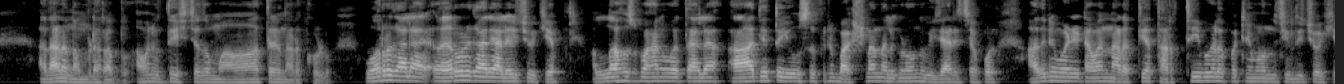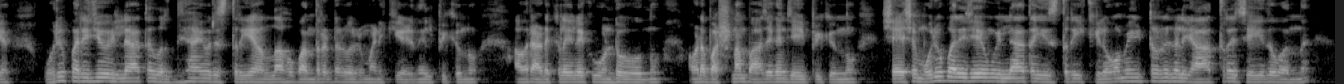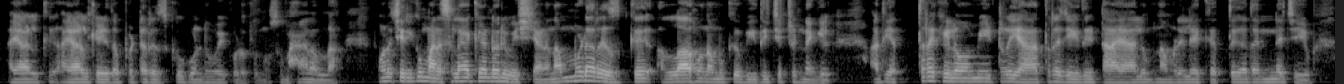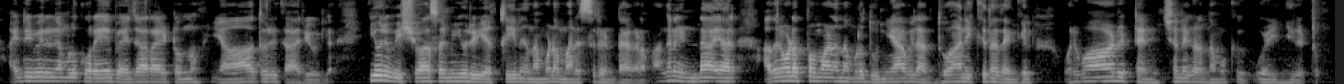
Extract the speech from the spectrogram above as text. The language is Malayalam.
അതാണ് നമ്മുടെ റബ്ബ്. അവൻ ഉദ്ദേശിച്ചത് മാത്രമേ നടക്കുള്ളൂ. വേറൊരു കാല വേറൊരു കാര്യം ആലോചിച്ച് നോക്കിയ. അള്ളാഹു സുബാനുവത്താല ആദ്യത്തെ യൂസഫിന് ഭക്ഷണം നൽകണമെന്ന് വിചാരിച്ചപ്പോൾ അതിനു വേണ്ടിയിട്ട് അവൻ നടത്തിയ തർത്തീബുകളെ പറ്റി നമ്മളൊന്ന് ചിന്തിച്ച് നോക്കിയാൽ ഒരു പരിചയവും ഇല്ലാത്ത വൃദ്ധയായ ഒരു സ്ത്രീയെ അള്ളാഹു പന്ത്രണ്ടര ഒരു മണിക്ക് എഴുന്നേൽപ്പിക്കുന്നു. അവർ അടുക്കളയിലേക്ക് കൊണ്ടുപോകുന്നു. അവിടെ ഭക്ഷണം പാചകം ചെയ്യിപ്പിക്കുന്നു. ശേഷം ഒരു പരിചയവും ഇല്ലാത്ത ഈ സ്ത്രീ കിലോമീറ്ററുകൾ യാത്ര ചെയ്തു വന്ന് അയാൾക്ക് അയാൾക്ക് എഴുതപ്പെട്ട റിസ്ക് കൊണ്ടുപോയി കൊടുക്കുന്നു. സുഹാനല്ല നമ്മൾ ശരിക്കും മനസ്സിലാക്കേണ്ട ഒരു വിഷയമാണ്. നമ്മുടെ റിസ്ക് അള്ളാഹു നമുക്ക് വിധിച്ചിട്ടുണ്ടെങ്കിൽ അത് എത്ര കിലോമീറ്റർ യാത്ര ചെയ്തിട്ടായാലും നമ്മളിലേക്ക് എത്തുക തന്നെ ചെയ്യും. അതിന്റെ പേരിൽ നമ്മൾ കുറേ ബേജാറായിട്ടൊന്നും യാതൊരു കാര്യവുമില്ല. ഈ ഒരു വിശ്വാസം ഈ ഒരു യക്കീന് നമ്മുടെ മനസ്സിലുണ്ടാകണം. അങ്ങനെ ഉണ്ടായാൽ അതിനോടൊപ്പമാണ് നമ്മൾ ദുനിയാവിൽ അധ്വാനിക്കുന്നതെങ്കിൽ ഒരുപാട് ടെൻഷനുകൾ നമുക്ക് ഒഴിഞ്ഞു കിട്ടും.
